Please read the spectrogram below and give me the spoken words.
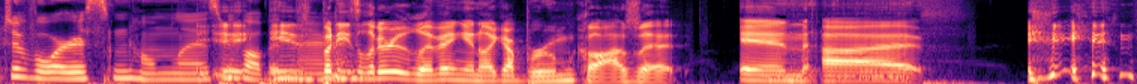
divorced and homeless. We've all been he's there. but he's literally living in like a broom closet in uh in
